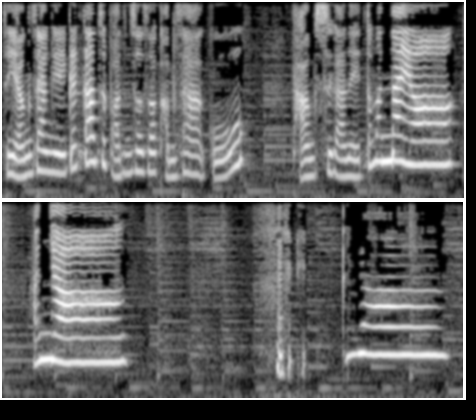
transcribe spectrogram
제 영상을 끝까지 봐주셔서 감사하고 다음 시간에 또 만나요. 안녕. 안녕.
